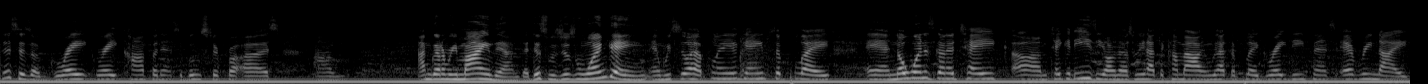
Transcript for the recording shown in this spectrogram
This is a great, great confidence booster for us. I'm going to remind them that this was just one game, and we still have plenty of games to play. And no one is going to take um, take it easy on us. We have to come out and we have to play great defense every night.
